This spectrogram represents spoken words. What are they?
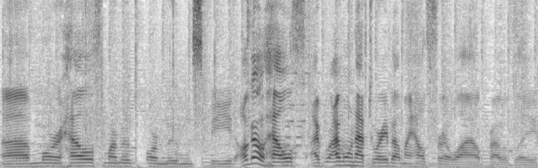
Uh, more health, more move, or movement speed. I'll go health. I, I won't have to worry about my health for a while, probably.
